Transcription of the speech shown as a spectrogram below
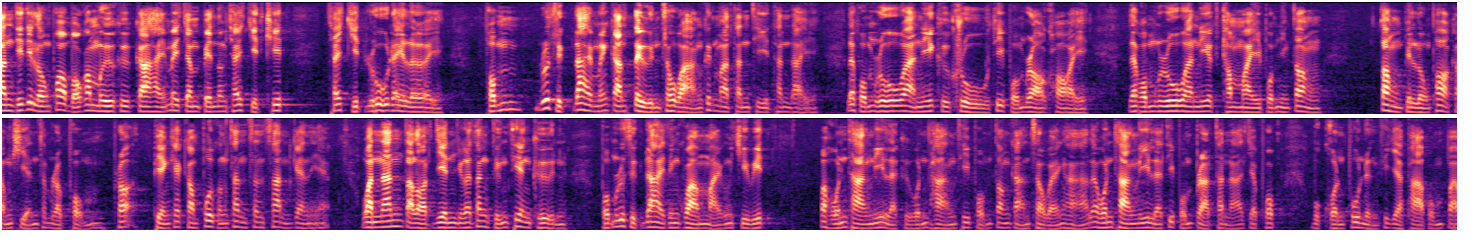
ทันทีที่หลวงพ่อบอกว่ามือคือกายไม่จำเป็นต้องใช้จิตคิด ใช้จิตรู้ได้เลย ผมรู้สึกได้เหมือนการตื่นสว่างขึ้นมาทันทีทันใด และผมรู้ว่านี้คือครูที่ผมรอคอย และผมรู้ว่านี้ทำไมผมยังต้อง ต้องเป็นหลวงพ่อคำเขียนสำหรับผม เพราะเพียงแค่คำพูดของท่านสั้น ๆ แค่นี้วันนั้นตลอดเย็นจนกระทั่งถึงเที่ยงคืน ผมรู้สึกได้ถึงความหมายของชีวิต ว่าหนทางนี้แหละคือหนทางที่ผมต้องการแสวงหา และหนทางนี้แหละที่ผมปรารถนาจะพบบุคคลผู้หนึ่งที่จะพาผมไป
